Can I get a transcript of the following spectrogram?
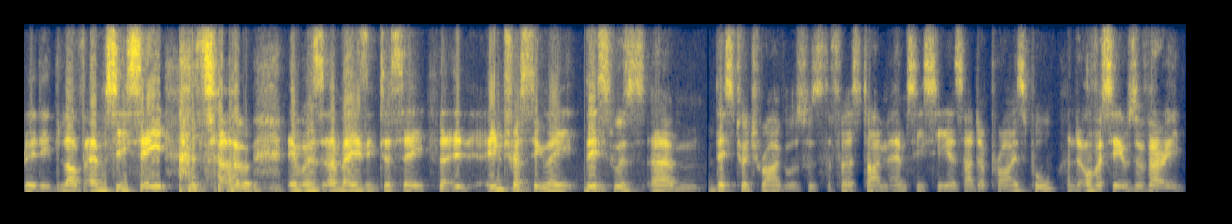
really love MCC, so it was amazing to see. Interestingly, this was um, this Twitch Rivals was the first time MCC has had a prize pool, and obviously it was a very,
